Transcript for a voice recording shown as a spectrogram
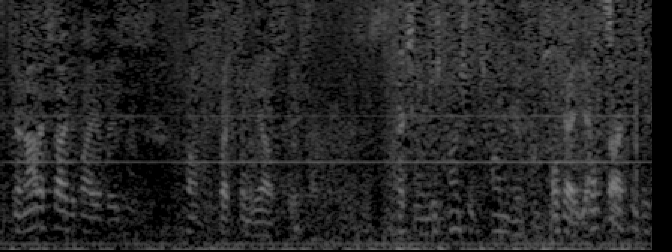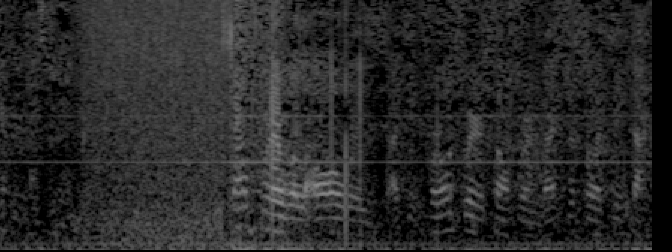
If you're not excited by your business, don't expect somebody else to be excited. Actually, I'm just conscious of time difference. Okay, yeah, What sorry. sectors are getting invested in? Software will always, I think for us, we're a software investor, so I think that's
